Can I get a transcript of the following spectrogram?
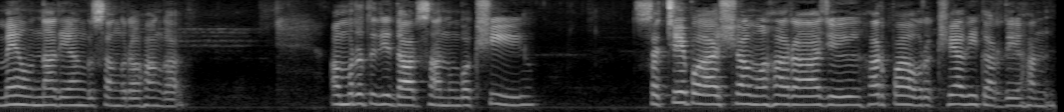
ਮੈਂ ਉਹਨਾਂ ਦੇ ਅੰਗ ਸੰਗ ਰਹਾਂਗਾ। ਅੰਮ੍ਰਿਤ ਦੀ ਦਾਤ ਸਾਨੂੰ ਬਖਸ਼ੀ। ਸੱਚੇ ਪਾਤਸ਼ਾਹ ਮਹਾਰਾਜ ਹਰ ਭਾਵ ਰੱਖਿਆ ਵੀ ਕਰਦੇ ਹਨ।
